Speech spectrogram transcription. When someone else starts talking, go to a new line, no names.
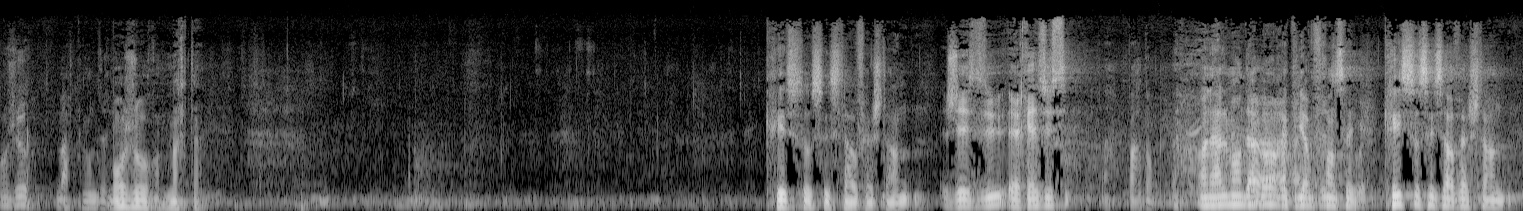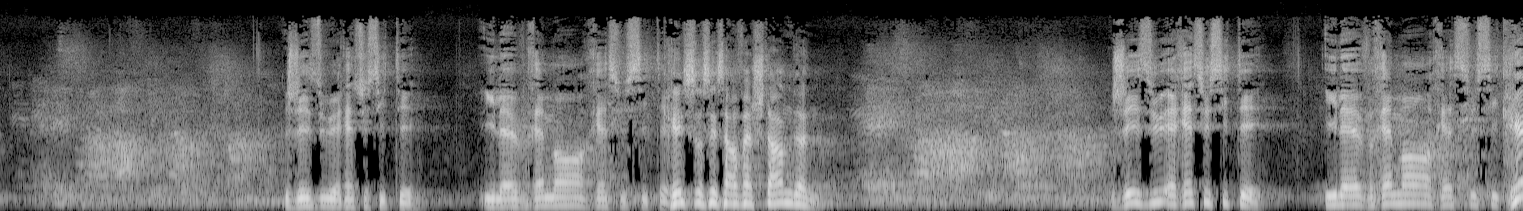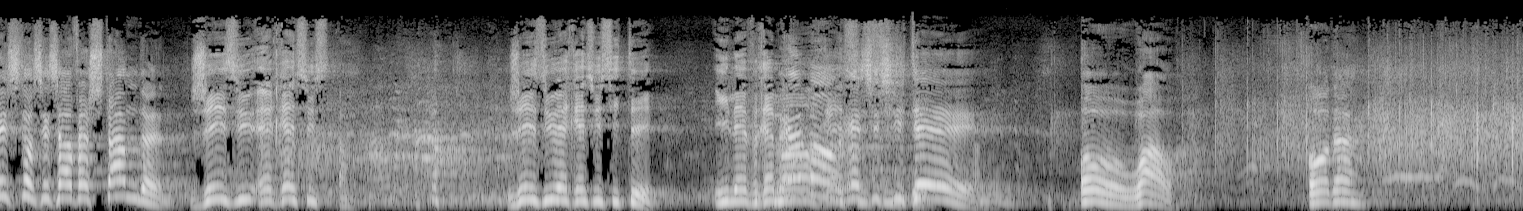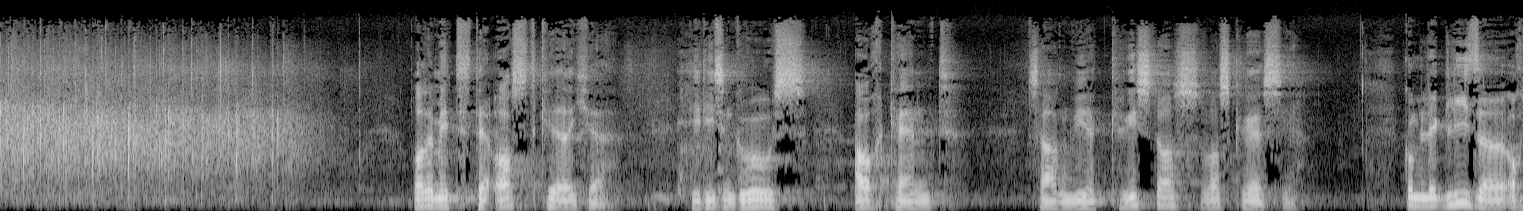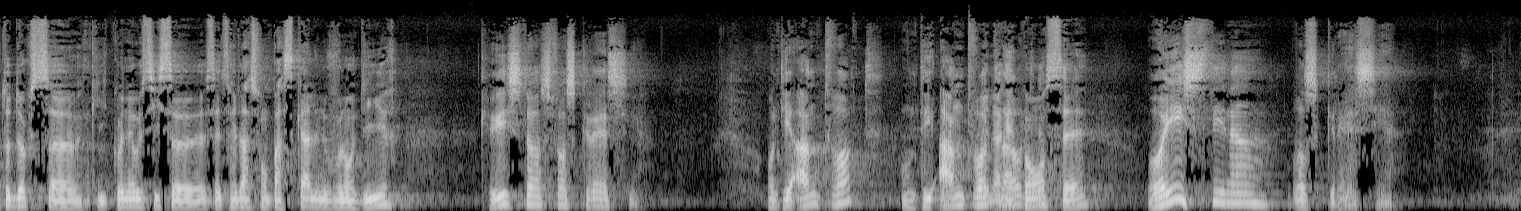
Bonjour, Marc Mondel.
Bonjour, Martin.
Christus ist auferstanden.
Jésus est ressuscité. Ah, pardon.
En allemand d'abord et puis en français. Christus ist auferstanden.
Jésus est ressuscité. Il est vraiment ressuscité.
Christus ist auferstanden.
Jésus est ressuscité. Il est vraiment ressuscité.
Christus ist auferstanden.
Jésus est ressuscité. Jésus est ressuscité. Il est vraiment,
Vraiment ressuscité. Oh, wow. Oder? Oder mit der Ostkirche, die diesen Gruß auch kennt, sagen wir Christus voskresie.
Comme l'Église euh, orthodoxe euh, qui connaît aussi ce- cette salutation pascale, nous voulons dire
Christus voskresie. Und die Antwort, und die
et
Antwort
la
lautet,
réponse est
Voistina voskresie.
